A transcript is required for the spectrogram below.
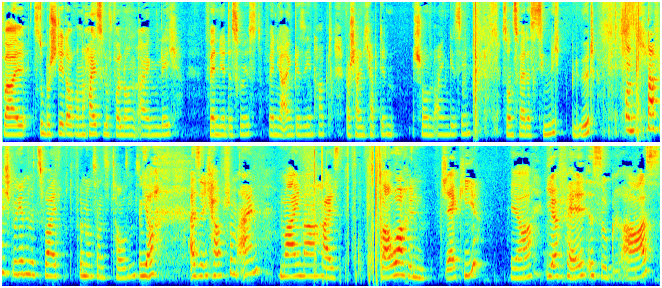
weil so besteht auch ein Heißluftballon eigentlich, wenn ihr das wisst, wenn ihr einen gesehen habt. Wahrscheinlich habt ihr schon einen gesehen. Sonst wäre das ziemlich blöd. Und darf ich beginnen mit zwei 25.000? Ja, Also ich habe schon einen. Meiner heißt Bauerin Jackie. ja. Ihr Feld ist so Gras.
